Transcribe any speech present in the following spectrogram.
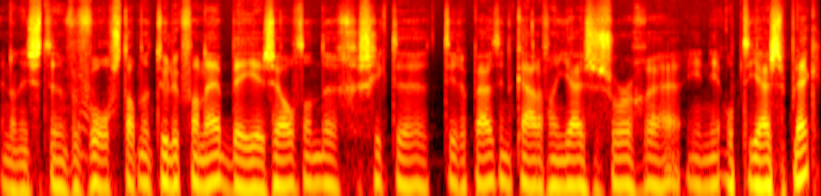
en dan is het een vervolgstap natuurlijk van, hè, ben je zelf dan de geschikte therapeut in het kader van juiste zorg uh, in, op de juiste plek?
